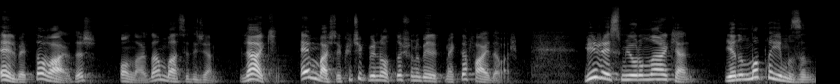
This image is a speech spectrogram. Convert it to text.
elbette vardır. Onlardan bahsedeceğim. Lakin en başta küçük bir notla şunu belirtmekte fayda var. Bir resmi yorumlarken yanılma payımızın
